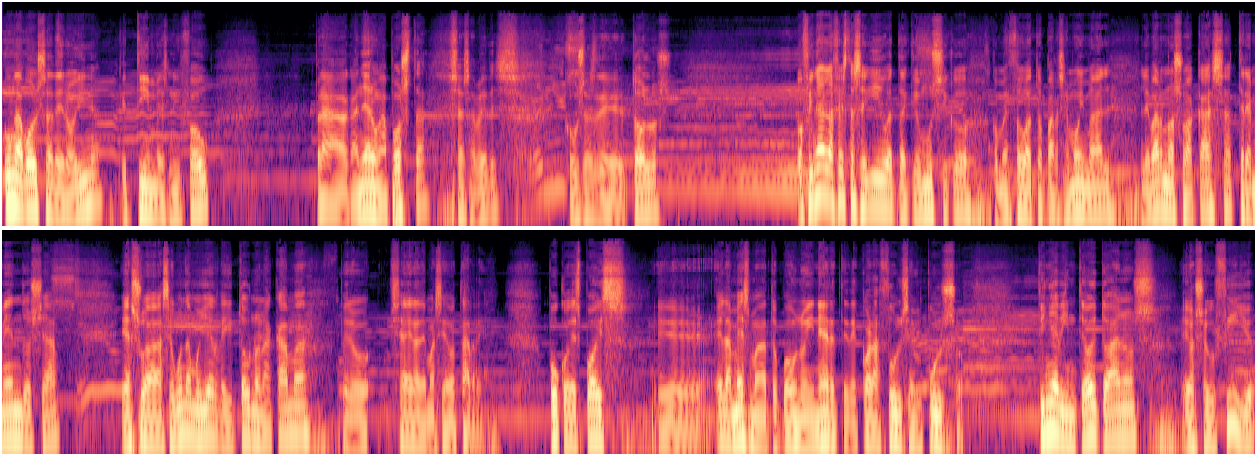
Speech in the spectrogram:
unha bolsa de heroína que Tim esnifou, para gañar unha aposta, xa sabedes, cousas de tolos. O final a festa seguiu ata que o músico comezou a toparse moi mal, levaron a súa casa, tremendo xa, e a súa segunda muller deitouno na cama, pero xa era demasiado tarde. Pouco despois, eh, ela mesma atopou no inerte de cor azul sen pulso. Tiña 28 anos e o seu fillo,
